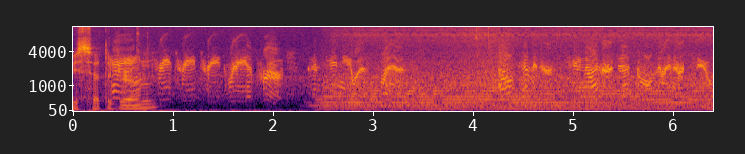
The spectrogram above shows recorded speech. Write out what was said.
Reset the drone. 3333 approach. Continuous plan. Altimeter 29 decimal 902.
